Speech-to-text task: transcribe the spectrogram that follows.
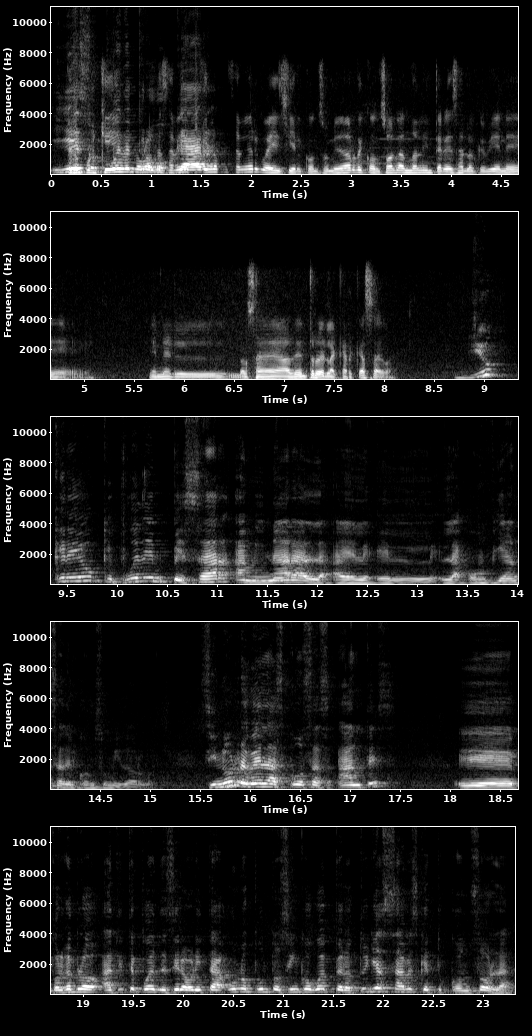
Y eso ¿por qué puede no saber? provocar... ¿Quién lo va a saber, güey? Si el consumidor de consolas no le interesa lo que viene en el, o sea, adentro de la carcasa, güey. Yo creo que puede empezar a minar a el- el- la confianza del consumidor, güey. Si no revelas cosas antes, eh, por ejemplo, a ti te pueden decir ahorita 1.5, güey, pero tú ya sabes que tu consola,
